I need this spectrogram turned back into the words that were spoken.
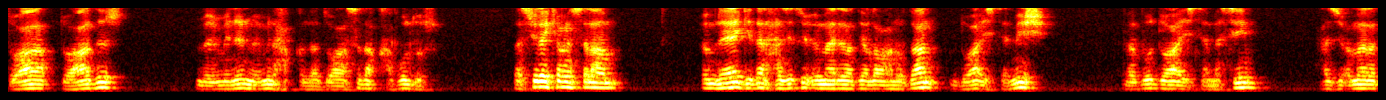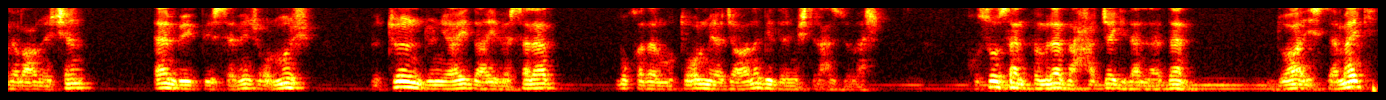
Dua duadır. Müminin mümin hakkında duası da kabuldur. Resul-i Ekrem Aleyhisselam Ömre'ye giden Hazreti Ömer radıyallahu anh'dan dua istemiş ve bu dua istemesi Hazreti Ömer radıyallahu anh için en büyük bir sevinç olmuş. Bütün dünyayı dahi verseler bu kadar mutlu olmayacağını bildirmiştir Hazreti Ömer. Hususen ömre ve hacca gidenlerden dua istemek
